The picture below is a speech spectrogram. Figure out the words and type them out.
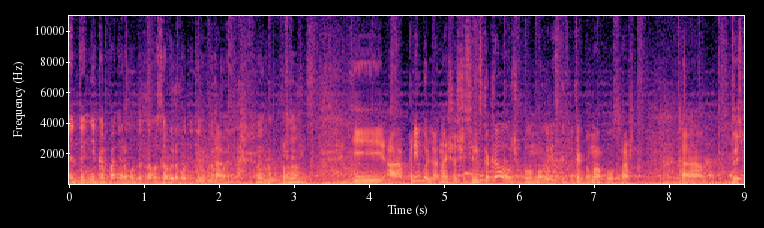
это не компания работает на вас, а вы работаете на компанию. Мгм. И, а прибыль, она еще очень сильно скакала, очень было много рисков, и как бы, ну, было страшно. А, то есть,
